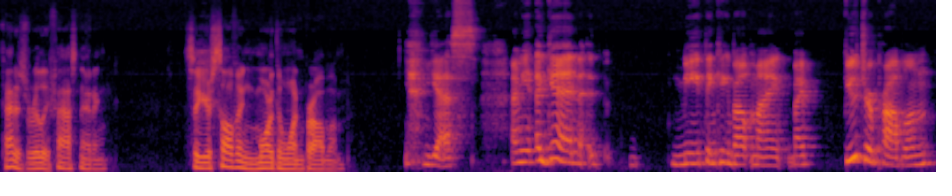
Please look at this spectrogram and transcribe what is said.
That is really fascinating. So you're solving more than one problem. yes. I mean, again, me thinking about my my future problem,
